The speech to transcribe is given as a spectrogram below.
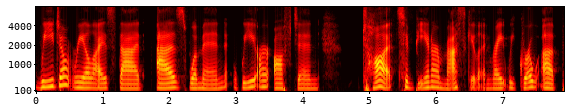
we don't realize that as women, we are often taught to be in our masculine, right? We grow up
